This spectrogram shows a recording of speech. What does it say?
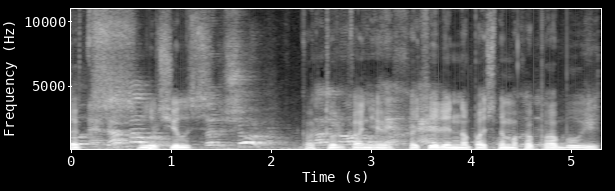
Так случилось, как только они хотели напасть на Махапрабху, и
